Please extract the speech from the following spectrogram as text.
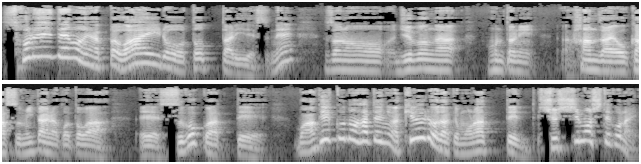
それでもやっぱ賄賂を取ったりですね、その、自分が本当に犯罪を犯すみたいなことが、えーすごくあって、もう挙句の果てには給料だけもらって出資もしてこない。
